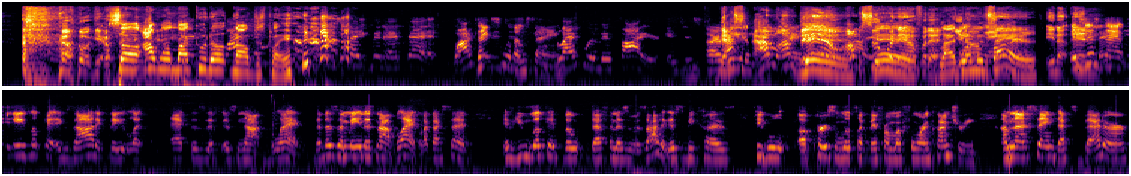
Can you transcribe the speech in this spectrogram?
okay, so okay, I want my kudos. No, I'm just playing. put a statement at that. Why can't That's what I'm saying. Black women fired and just That's. I'm. I'm down. Yeah, I'm super yeah. down for that. Black you know women what I'm saying? fire. You know, It's and just that when they look at exotic, they let, act as if it's not black. That doesn't mean it's not black. Like I said, if you look at the definition of exotic, it's because people a person looks like they're from a foreign country. I'm not saying that's better.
